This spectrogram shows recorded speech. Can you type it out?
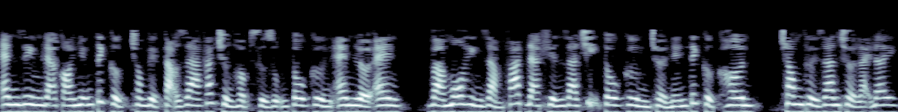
Enzyme đã có những tích cực trong việc tạo ra các trường hợp sử dụng token MLN, và mô hình giảm phát đã khiến giá trị token trở nên tích cực hơn trong thời gian trở lại đây.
